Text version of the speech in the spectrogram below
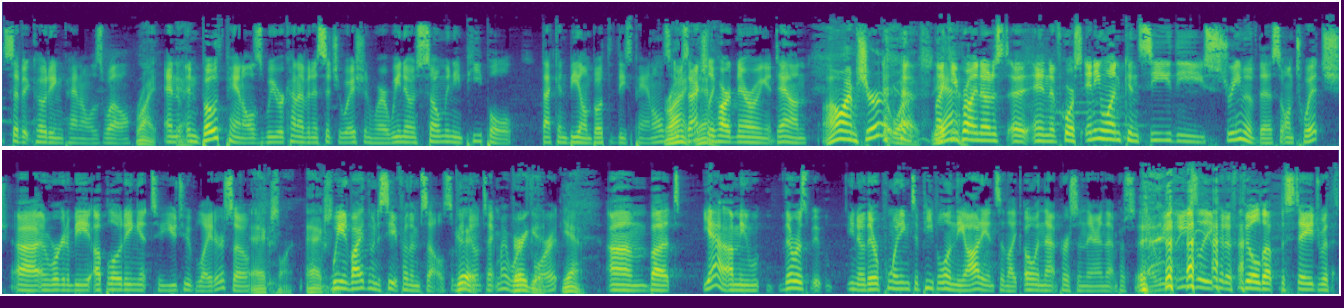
civic coding panel as well. Right, And yeah. in both panels, we were kind of in a situation where we know so many people that can be on both of these panels. it was actually yeah. hard narrowing it down. Oh, I'm sure it was. Like yeah. you probably noticed, uh, and of course, anyone can see the stream of this on Twitch, uh, and we're going to be uploading it to YouTube later. So excellent, excellent. we invite them to see it for themselves. Good. don't take my Very word good. for it. Yeah. Um, but yeah, I mean, there was, you know, they were pointing to people in the audience and like, oh, and that person there and that person there. We easily could have filled up the stage with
